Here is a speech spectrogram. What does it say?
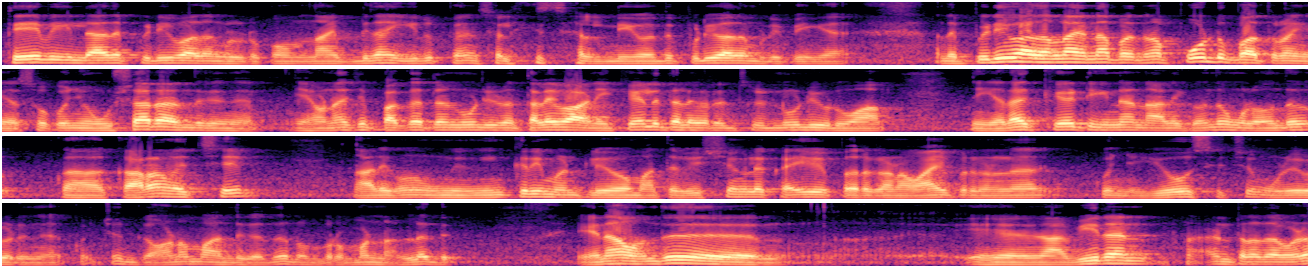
தேவையில்லாத பிடிவாதங்கள் இருக்கும். நான் இப்படி தான் இருப்பேன்னு சொல்லி சில நீங்கள் வந்து பிடிவாதம் பிடிப்பீங்க. அந்த பிடிவாதம்லாம் என்ன பார்த்தீங்கன்னா போட்டு பார்த்துருவாங்க. ஸோ கொஞ்சம் உஷாராக இருந்துக்கோங்க. எவனாச்சும் பக்கத்தில் நூண்டிவிடுவோம் தலைவா நீ கேளு தலைவர்னு சொல்லி நூண்டி விடுவான் நீங்கள் எதாவது கேட்டிங்கன்னா நாளைக்கு வந்து உங்களை வந்து க- கரம் வச்சு நாளைக்கு வந்து உங்கள் இன்க்ரிமெண்ட்லேயோ மற்ற விஷயங்களோ கை வைப்பதற்கான வாய்ப்பு இருக்கிறனால கொஞ்சம் யோசித்து முடிவெடுங்க. கொஞ்சம் கவனமாக இருந்துக்கிறது ரொம்ப ரொம்ப நல்லது. ஏன்னா வந்து நான் வீரன்ன்றதை விட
